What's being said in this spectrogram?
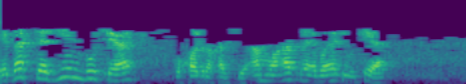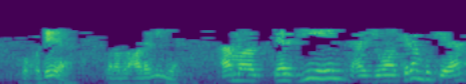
إيه بس تزيين بوشيا بخدر خلفية أما أصل عبادتي بوشيا بخدية رب العالمين أما تزيين عن جوان كلام بوشيا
